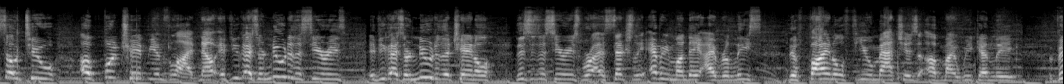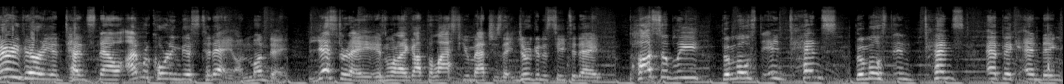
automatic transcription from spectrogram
Episode 2 of FUT Champions Live. Now, if you guys are new to the series, if you guys are new to the channel, this is a series where essentially every Monday I release the final few matches of my weekend league. Very, very intense. Now, I'm recording this today on Monday. Yesterday is when I got the last few matches that you're gonna see today. Possibly the most intense, the most intense epic ending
